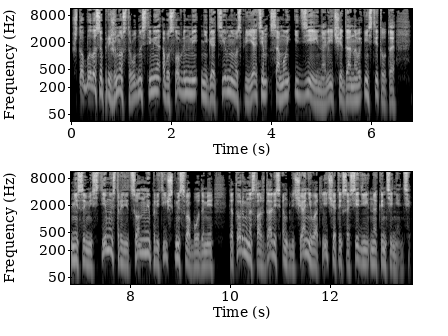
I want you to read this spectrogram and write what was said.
что было сопряжено с трудностями, обусловленными негативным восприятием самой идеи наличия данного института, несовместимой с традиционными политическими свободами, которыми наслаждались англичане в отличие от их соседей на континенте.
